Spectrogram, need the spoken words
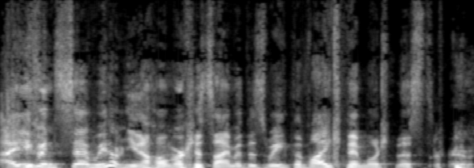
I even said we don't need a homework assignment this week. The Vicodin will get us through.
